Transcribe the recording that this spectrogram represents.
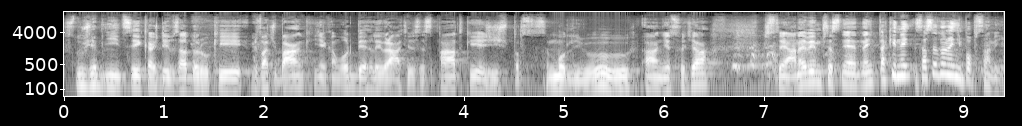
služebníci, každý vzal do ruky dva čbánky, někam odběhli, vrátili se zpátky, Ježíš prostě se modlí uh, a něco dělá. Prostě já nevím přesně, není, taky ne, zase to není popsaný.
